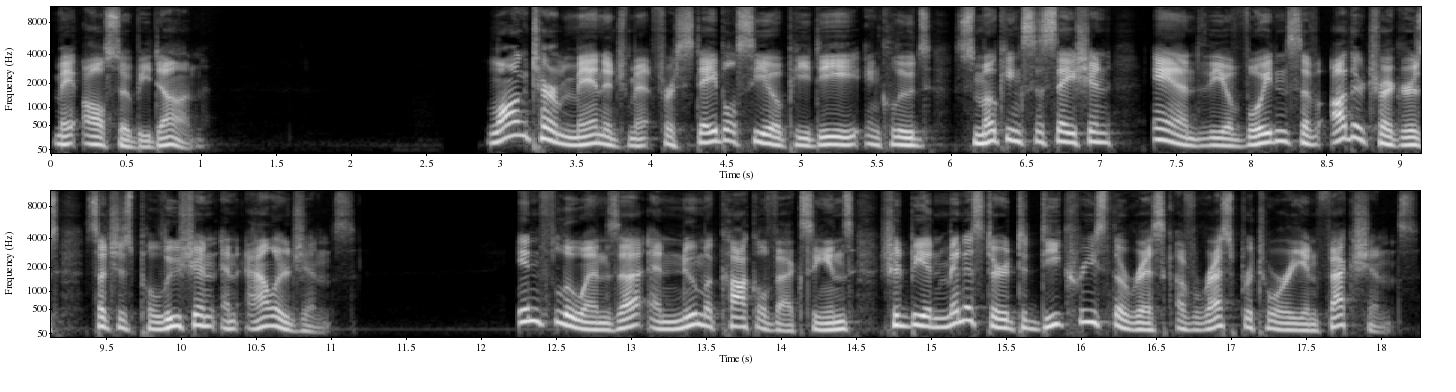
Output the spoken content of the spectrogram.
may also be done. Long term management for stable COPD includes smoking cessation and the avoidance of other triggers such as pollution and allergens. Influenza and pneumococcal vaccines should be administered to decrease the risk of respiratory infections.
